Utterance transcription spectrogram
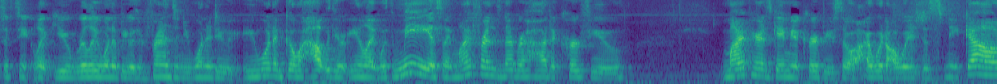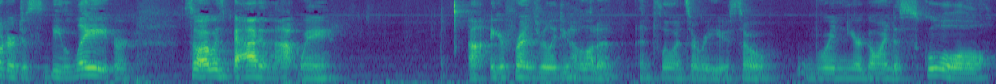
16 like you really want to be with your friends and you want to do you want to go out with your you know like with me it's like my friends never had a curfew. My parents gave me a curfew so i would always just sneak out or just be late or so i was bad in that way. Uh, your friends really do have a lot of influence over you so when you're going to school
